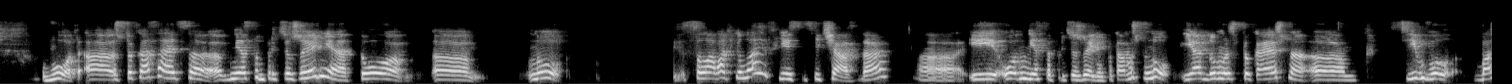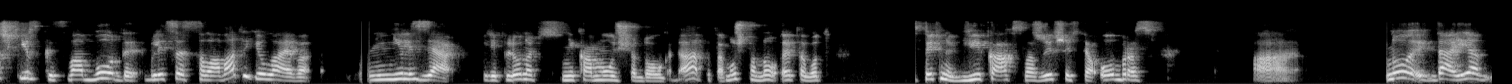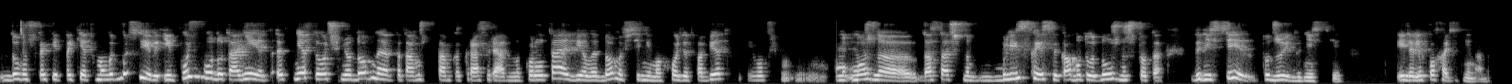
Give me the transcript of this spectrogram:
Вот. А что касается местом притяжения, то, э, ну, Салават Юлаев есть сейчас, да, э, и он место притяжения, потому что, ну, я думаю, что, конечно, э, символ башкирской свободы в лице Салавата Юлаева нельзя переплюнуть никому еще долго, да, потому что, ну, это вот действительно в веках сложившийся образ. А, ну, да, я думаю, что какие-то пакеты могут быть, и, и пусть будут. Они, это место очень удобное, потому что там как раз рядом Курултай, Белый дом, и все мимо ходят в обед. И, в общем, можно достаточно близко, если кому-то нужно что-то донести, тут же и донести. Или легко ходить не надо.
